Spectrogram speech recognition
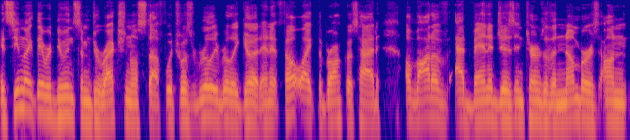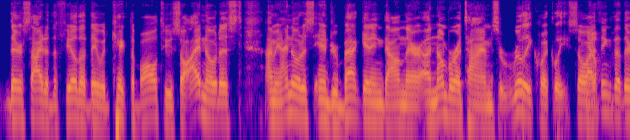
It seemed like they were doing some directional stuff, which was really, really good. And it felt like the Broncos had a lot of advantages in terms of the numbers on their side of the field that they would kick the ball to. So I noticed, I mean, I noticed Andrew Beck getting down there a number of times really quickly. So yep. I think that there's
